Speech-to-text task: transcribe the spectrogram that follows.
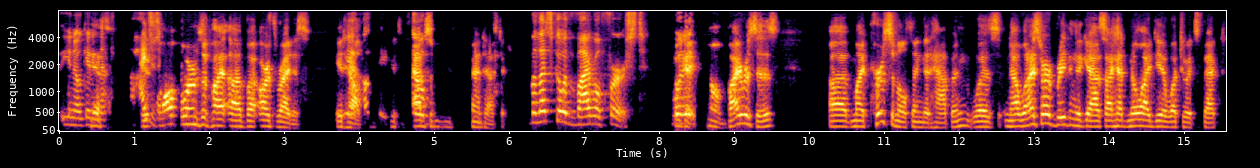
you know, getting yes. that hydrogen. all forms of, of uh, arthritis, it yeah, helps. Okay. It's so, absolutely fantastic. But let's go with viral first. What okay, is- no viruses uh, my personal thing that happened was now when I started breathing the gas, I had no idea what to expect.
